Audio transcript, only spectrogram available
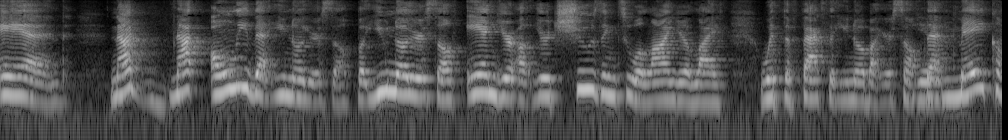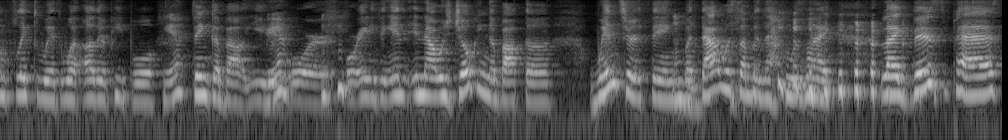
And not not only that you know yourself but you know yourself and you're uh, you're choosing to align your life with the facts that you know about yourself Yeah. that may conflict with what other people Yeah. think about you Yeah. or or anything and, and i was joking about the winter thing but mm-hmm. that was something that was like like this past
